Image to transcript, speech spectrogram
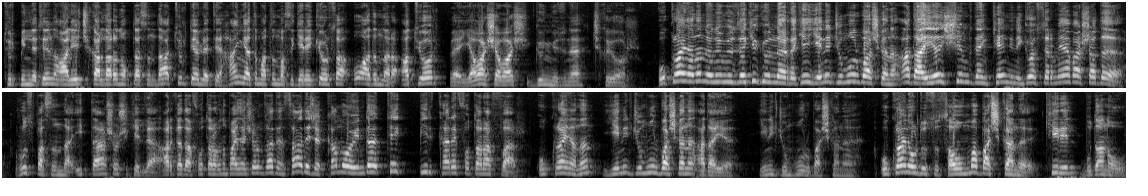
Türk milletinin âli çıkarları noktasında Türk devleti hangi adım atılması gerekiyorsa o adımları atıyor ve yavaş yavaş gün yüzüne çıkıyor. Ukrayna'nın önümüzdeki günlerdeki yeni Cumhurbaşkanı adayı şimdiden kendini göstermeye başladı. Rus basında iddia şu şekilde. Arkada fotoğrafını paylaşıyorum. Zaten sadece kamuoyunda tek bir kare fotoğraf var. Ukrayna'nın yeni Cumhurbaşkanı adayı. Yeni Cumhurbaşkanı. Ukrayna ordusu savunma başkanı Kiril Budanov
